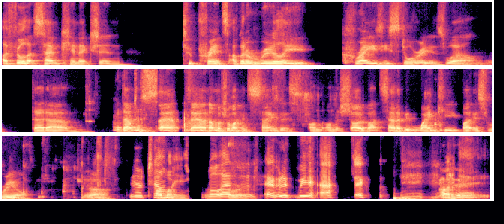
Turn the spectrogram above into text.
I feel that same connection to Prince, I've got a really crazy story as well that um that will sound, sound I'm not sure if I can say this on, on the show, but sound a bit wanky, but it's real. You know. You tell me. We'll edit it out if we have to.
